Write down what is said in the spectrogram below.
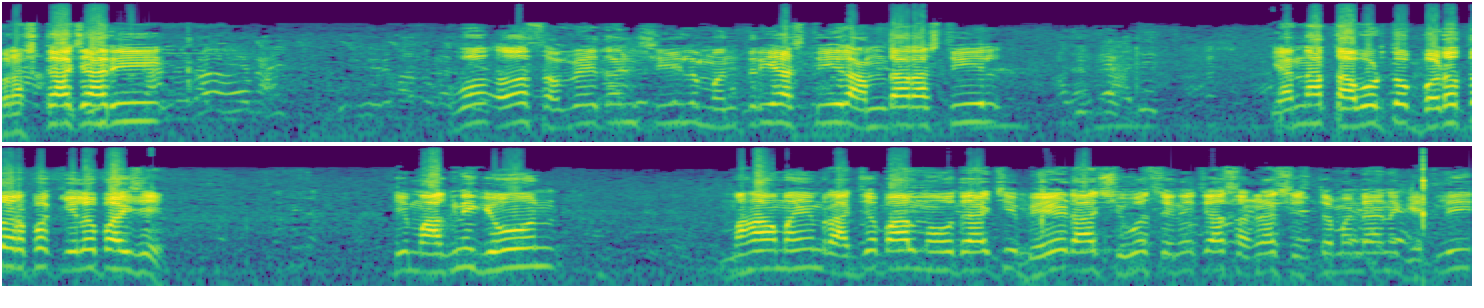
भ्रष्टाचारी व असंवेदनशील मंत्री असतील आमदार असतील यांना ताबडतोब बडतर्फ केलं पाहिजे. ही मागणी घेऊन महामहिम राज्यपाल महोदयाची भेट आज शिवसेनेच्या सगळ्या शिष्टमंडळाने घेतली.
